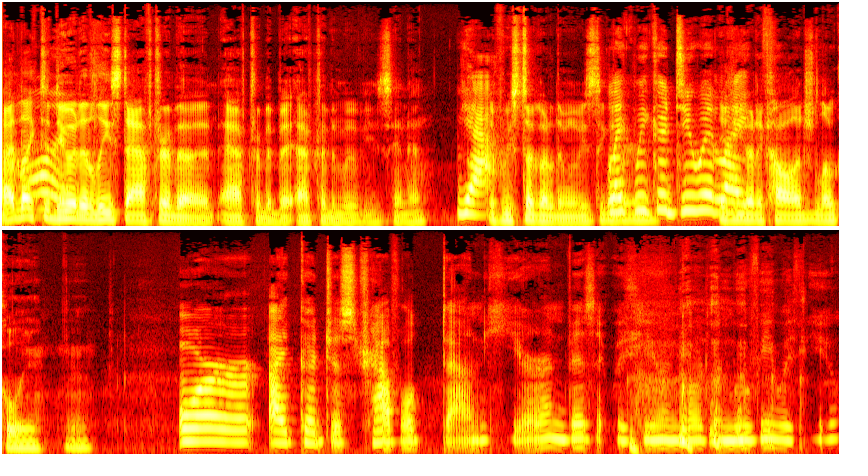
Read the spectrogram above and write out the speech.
I'd like to do it at least after the after the bit after the movies. You know, Yeah. if we still go to the movies together. like we could do it If you like go to college locally. Yeah. or I could just travel down here and visit with you and go to the movie with you.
